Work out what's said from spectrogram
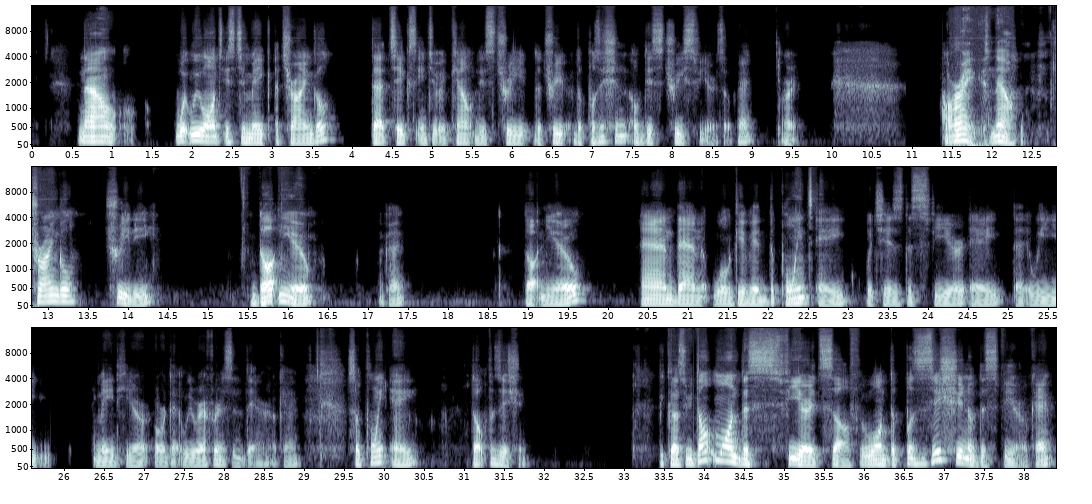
Now, what we want is to make a triangle that takes into account this tree, the tree, the position of these tree spheres. Okay. All right. All right. Now, triangle 3D dot new. Okay. Dot new, and then we'll give it the point A, which is the sphere A that we made here or that we referenced it there okay? So point a dot position. Because we don't want the sphere itself we want the position of the sphere okay?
